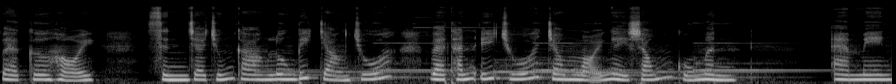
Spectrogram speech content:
và cơ hội xin cho chúng con luôn biết chọn chúa và thánh ý chúa trong mỗi ngày sống của mình. Amen.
